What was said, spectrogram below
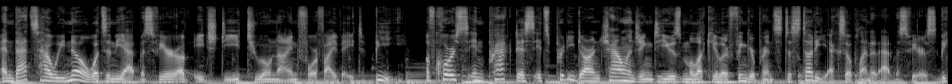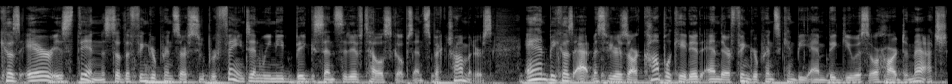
And that's how we know what's in the atmosphere of HD 209458b. Of course, in practice, it's pretty darn challenging to use molecular fingerprints to study exoplanet atmospheres, because air is thin, so the fingerprints are super faint and we need big sensitive telescopes and spectrometers, and because atmospheres are complicated and their fingerprints can be ambiguous or hard to match,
